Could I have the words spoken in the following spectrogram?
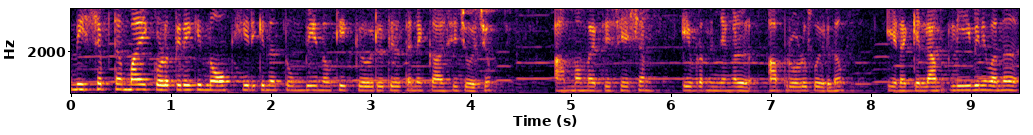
നിശബ്ദമായി കുളത്തിലേക്ക് നോക്കിയിരിക്കുന്ന തുമ്പിയെ നോക്കി ഗൗരവത്തിൽ തന്നെ കാശി ചോദിച്ചു. അമ്മ മരിച്ച ശേഷം ഇവിടെ നിന്ന് ഞങ്ങൾ അബ്രോഡ് പോയിരുന്നു. ഇടയ്ക്കെല്ലാം ലീവിന് വന്ന്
